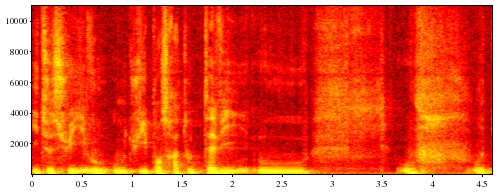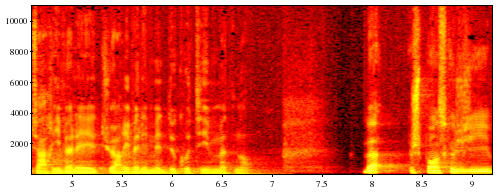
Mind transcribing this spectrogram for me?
ils te suivent, ou, tu y penseras toute ta vie, ou, ou, tu, arrives à les, tu arrives à les mettre de côté maintenant? Bah, je pense que j'y.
